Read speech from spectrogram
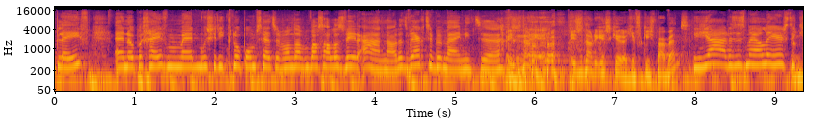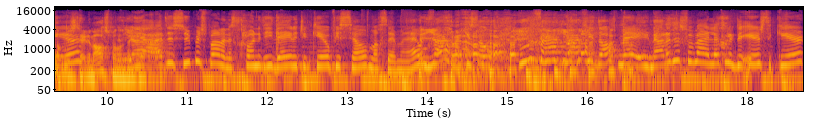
bleef. En op een gegeven moment moest je die knop omzetten, want dan was alles weer aan. Nou, dat werkte bij mij niet. eh. Is het, nou, is het nou de eerste keer dat je verkiesbaar bent? Ja, dit is mijn allereerste Dan keer. is het helemaal spannend, denk Ja, ik. het is super spannend. Het is gewoon het idee dat je een keer op jezelf mag stemmen. Hè? Hoe, Ja. vaak maak je zo, hoe vaak maak je dat mee? Nou, dat is voor mij letterlijk de eerste keer.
